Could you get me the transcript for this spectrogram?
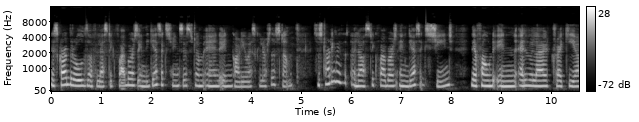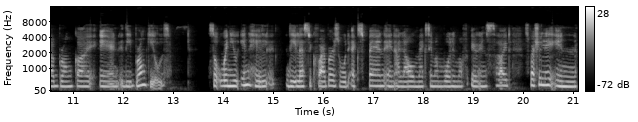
Describe the roles of elastic fibers in the gas exchange system and in cardiovascular system. So starting with elastic fibers in gas exchange, they are found in alveoli, trachea, bronchi, and the bronchioles. So when you inhale, the elastic fibers would expand and allow maximum volume of air inside, especially in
